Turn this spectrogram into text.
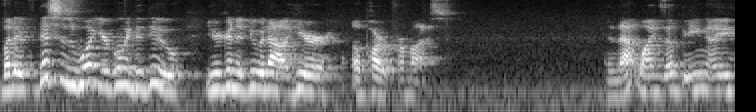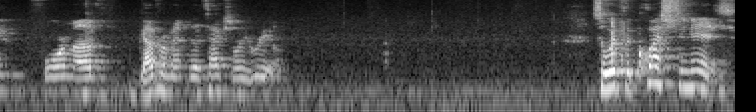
But if this is what you're going to do, you're going to do it out here apart from us. And that winds up being a form of government that's actually real. So if the question is,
